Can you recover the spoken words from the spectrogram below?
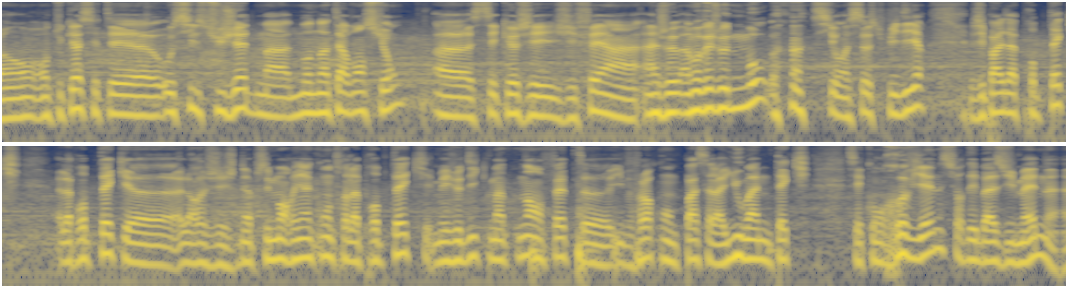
ben, en, tout cas, c'était aussi le sujet de, ma, de mon intervention. Euh, c'est que j'ai fait un, mauvais jeu de mots, si, on, si je puis dire. J'ai parlé de la PropTech. La PropTech, euh, alors je, n'ai absolument rien contre la PropTech, mais je dis que maintenant, en fait, euh, il va falloir qu'on passe à la Human Tech. C'est qu'on revienne sur des bases humaines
